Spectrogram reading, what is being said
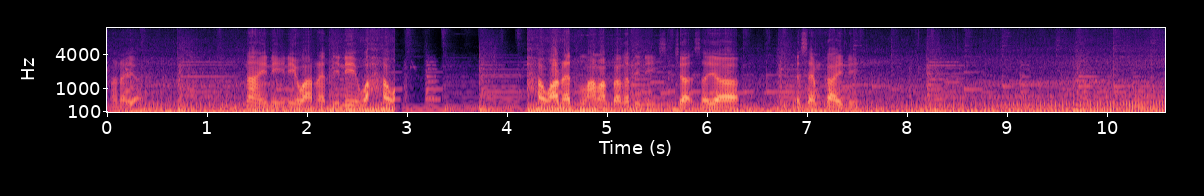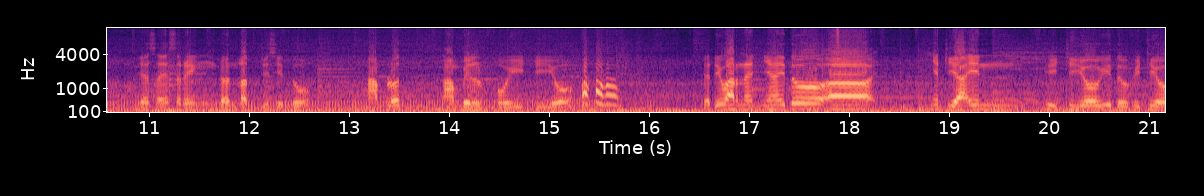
Mana ya? Nah ini ini warnet. Ini wah warnet lama banget ini sejak saya SMK ini. Ya saya sering download di situ upload ngambil video. Jadi warnetnya itu uh, nyediain video gitu video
